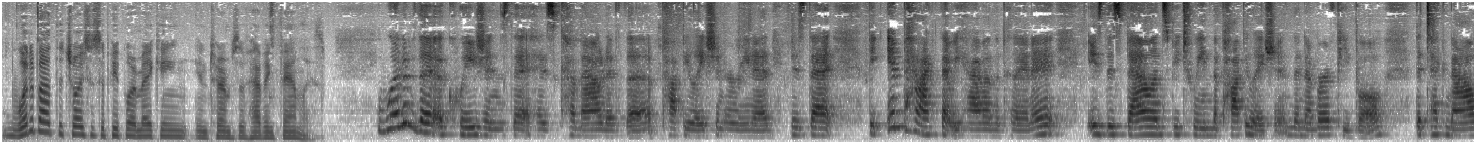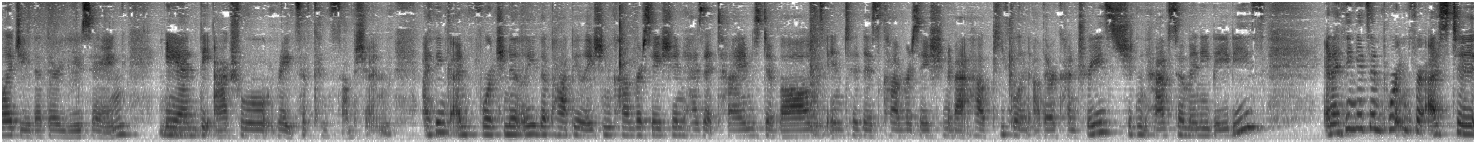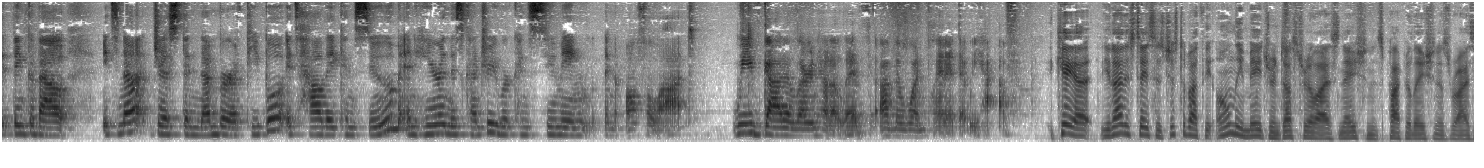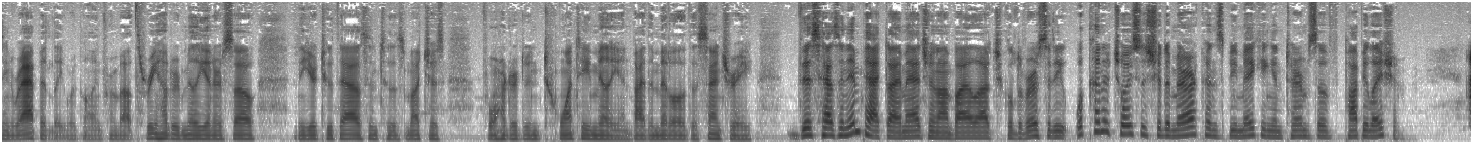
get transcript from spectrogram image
What about the choices that people are making in terms of having families? One of the equations that has come out of the population arena is that the impact that we have on the planet is this balance between the population, the number of people, the technology that they're using, mm-hmm. and the actual rates of consumption. I think, unfortunately, the population conversation has at times devolved into this conversation about how people in other countries shouldn't have so many babies. And I think it's important for us to think about it's not just the number of people, it's how they consume. And here in this country, we're consuming an awful lot. We've got to learn how to live on the one planet that we have. Keya, the United States is just about the only major industrialized nation. Its population is rising rapidly. We're going from about 300 million or so in the year 2000 to as much as 420 million by the middle of the century. This has an impact, I imagine, on biological diversity. What kind of choices should Americans be making in terms of population?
